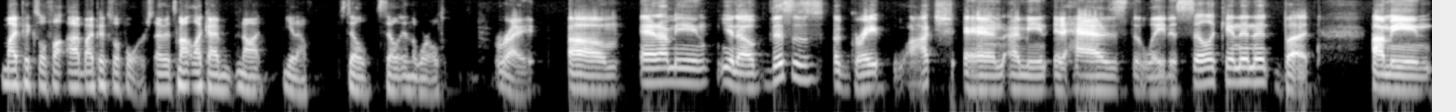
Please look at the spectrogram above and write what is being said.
my Pixel. Uh, my Pixel Four. So it's not like I'm not. You know, still still in the world. Right. Um, and I mean, you know, this is a great watch, and I mean, it has the latest silicon in it, but I mean,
